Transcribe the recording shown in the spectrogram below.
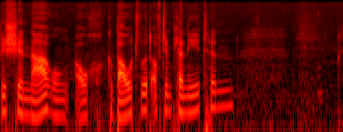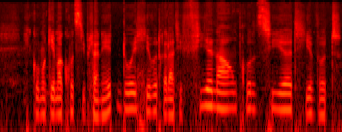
bisschen Nahrung auch gebaut wird auf dem Planeten. Ich gehe mal kurz die Planeten durch. Hier wird relativ viel Nahrung produziert. Hier wird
